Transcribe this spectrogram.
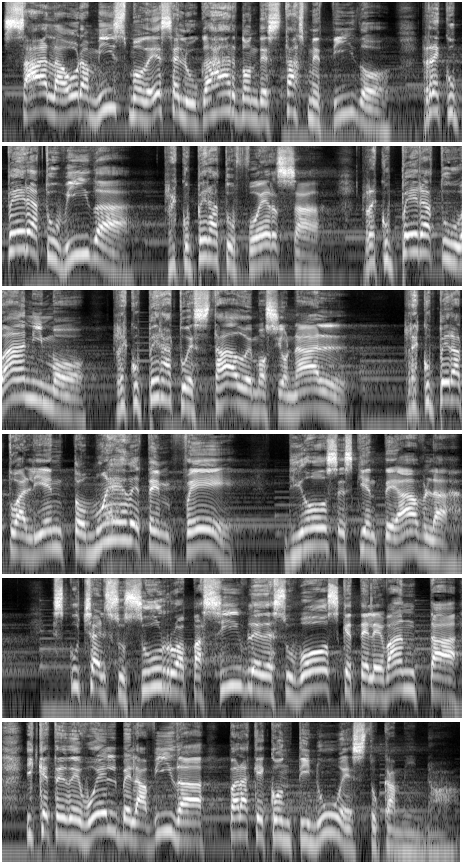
Sal ahora mismo de ese lugar donde estás metido. Recupera tu vida. Recupera tu fuerza recupera tu ánimo, recupera tu estado emocional, recupera tu aliento, muévete en fe. Dios es quien te habla. Escucha el susurro apacible de su voz que te levanta y que te devuelve la vida para que continúes tu camino.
